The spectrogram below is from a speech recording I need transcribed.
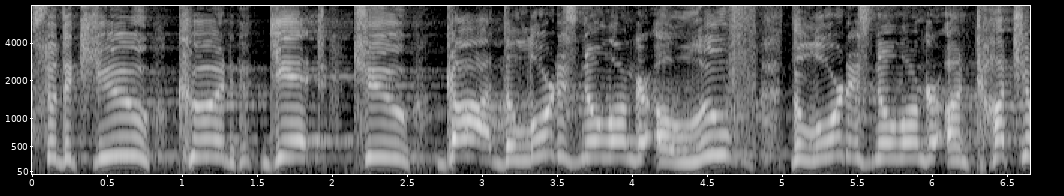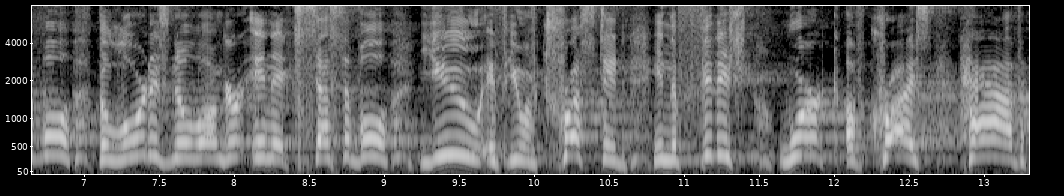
So that you could get to God. The Lord is no longer aloof, the Lord is no longer untouchable, the Lord is no longer inaccessible. You, if you have trusted in the finished work of Christ, have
